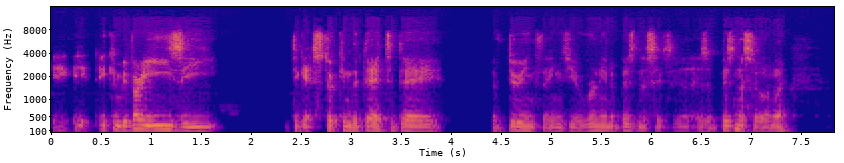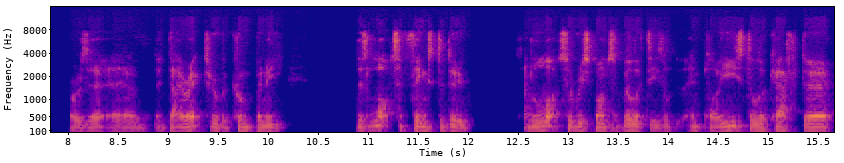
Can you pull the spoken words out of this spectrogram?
it, it, it can be very easy to get stuck in the day to day of doing things. You're running a business it's, as a business owner or as a, a, a director of a company. There's lots of things to do and lots of responsibilities, employees to look after,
